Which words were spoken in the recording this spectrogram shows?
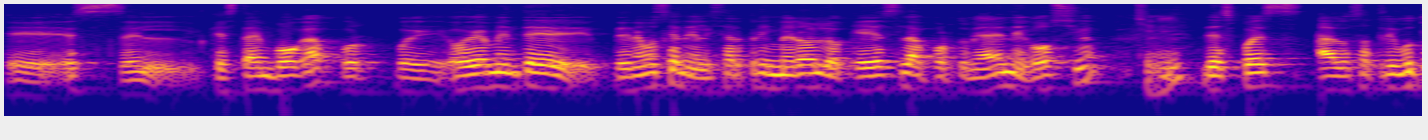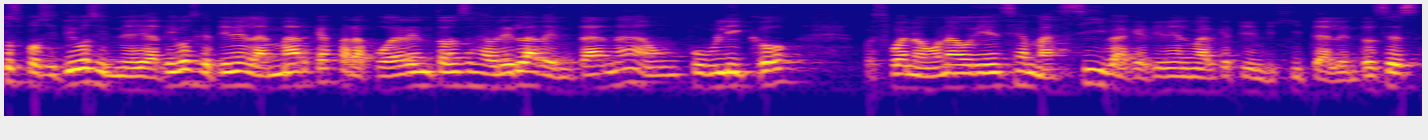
eh, es el que está en boga. Por, pues, obviamente tenemos que analizar primero lo que es la oportunidad de negocio, Sí. después a los atributos positivos y negativos que tiene la marca para poder entonces abrir la ventana a un público, pues bueno, a una audiencia masiva que tiene el marketing digital. Entonces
